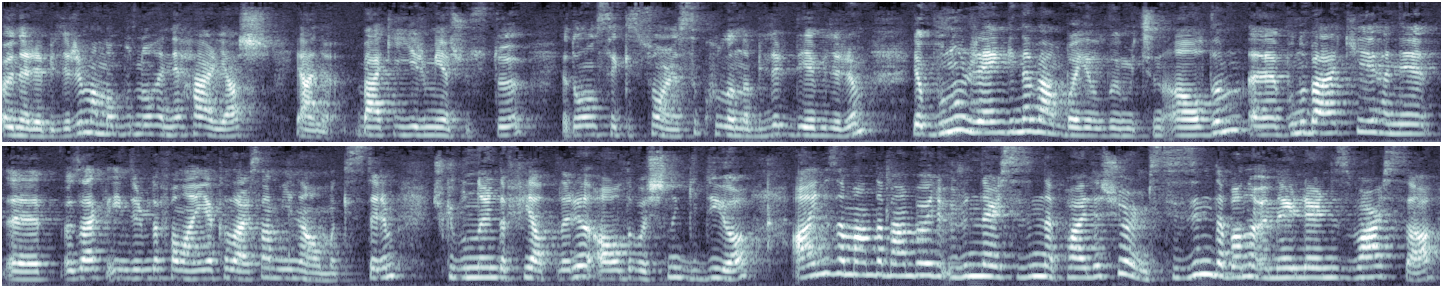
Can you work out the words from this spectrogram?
önerebilirim ama bunu hani her yaş yani belki 20 yaş üstü ya da 18 sonrası kullanabilir diyebilirim. Ya bunun rengine ben bayıldığım için aldım. Ee, bunu belki hani e, özellikle indirimde falan yakalarsam yine almak isterim. Çünkü bunların da fiyatları aldı başını gidiyor. Aynı zamanda ben böyle ürünleri sizinle paylaşıyorum. Sizin de bana önerileriniz varsa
